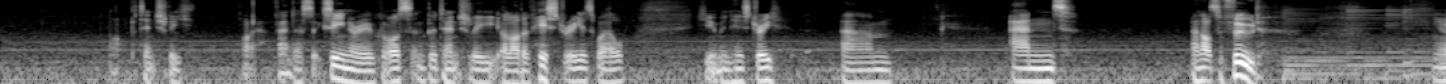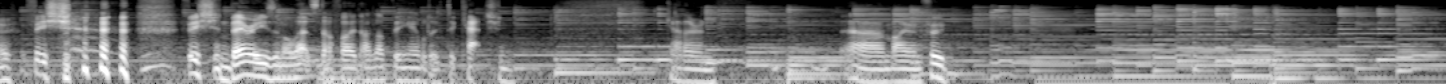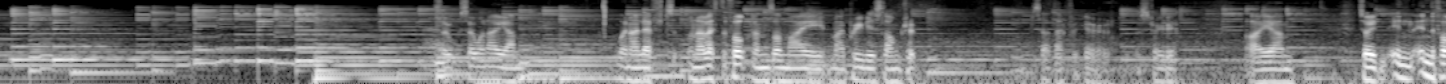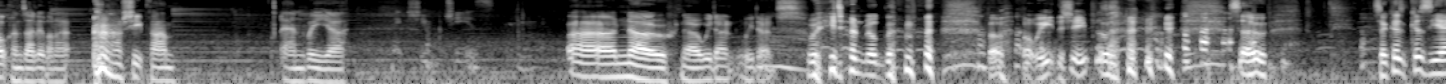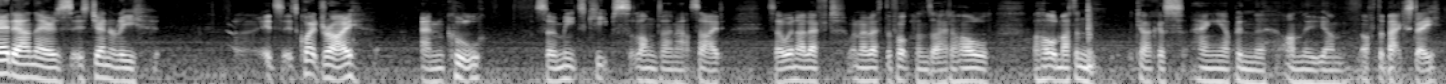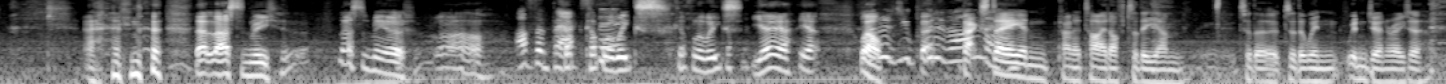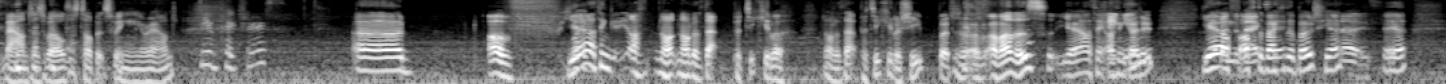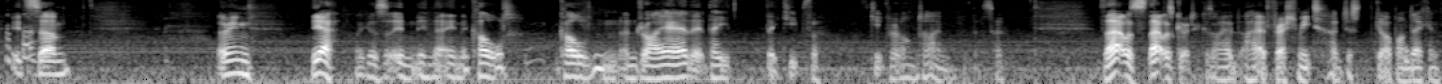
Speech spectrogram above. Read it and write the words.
well, potentially well, fantastic scenery, of course, and potentially a lot of history as well, human history, um, and and lots of food. You know, fish, fish and berries and all that stuff. I, I love being able to, to catch and gather and uh, my own food. So, when I um, when I left when I left the Falklands on my, my previous long trip, South Africa, Australia, I um, so in, in, in the Falklands I live on a sheep farm, and we uh, Make sheep cheese. uh, no, no, we don't. We don't. We don't milk them, but but we eat the sheep. so, so because the air down there is is generally, uh, it's it's quite dry, and cool, so meat keeps a long time outside. So when I left when I left the Falklands, I had a whole a whole mutton carcass hanging up in the on the um, off the backstay, and that lasted me lasted me a. ah, Off the back. couple of weeks. Couple of weeks. Yeah, yeah, yeah. Well, did you put it on backstay there? and kind of tied off to the um to the to the wind wind generator mount as well to stop it swinging around. Do you have pictures? Uh, of yeah, I think of, not not of that particular not of that particular sheep, but of, of others. Yeah, I think I think I do. Yeah, off, the off the back of the boat. Yeah, Nice. yeah. It's um. I mean, yeah, because in in the in the cold, cold and, and dry air, that they they keep for keep for a long time. So, so that was that was good because I had I had fresh meat. I'd just go up on deck and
